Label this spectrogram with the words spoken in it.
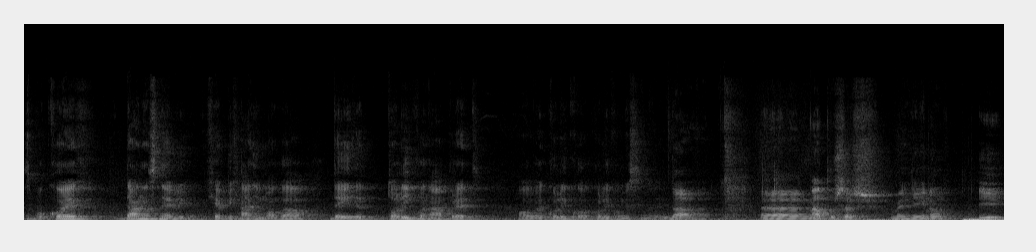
zbog kojeg danas ne bi Happy Honey mogao da ide toliko napred ovaj, koliko, koliko mislim da ide. Da, e, napuštaš Medinu i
